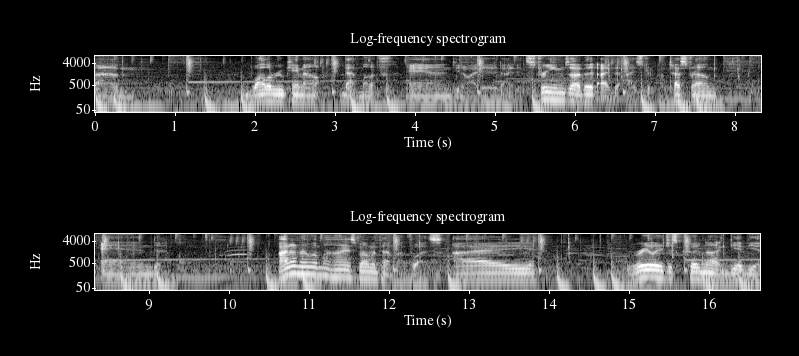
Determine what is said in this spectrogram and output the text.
Um, Wallaru came out that month, and you know I did I did streams of it. I, I streamed on Test Realm, I don't know what my highest moment that month was. I really just could not give you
